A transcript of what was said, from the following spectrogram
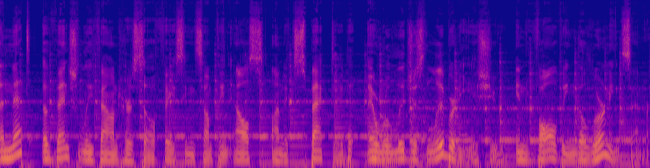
Annette eventually found herself facing something else unexpected a religious liberty issue involving the Learning Center.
